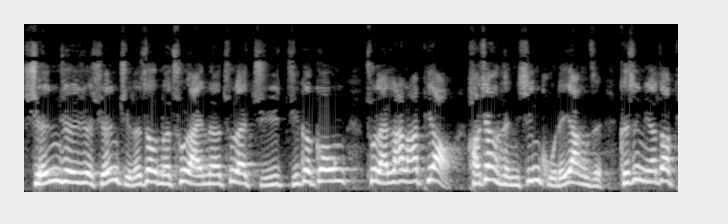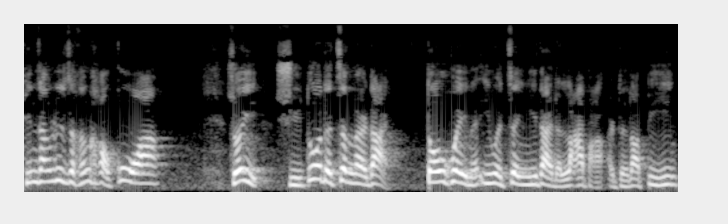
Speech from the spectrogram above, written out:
选举选举的时候呢，出来呢，出来鞠鞠个躬，出来拉拉票，好像很辛苦的样子。可是你要知道，平常日子很好过啊。所以许多的正二代都会呢，因为正一代的拉拔而得到庇荫。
